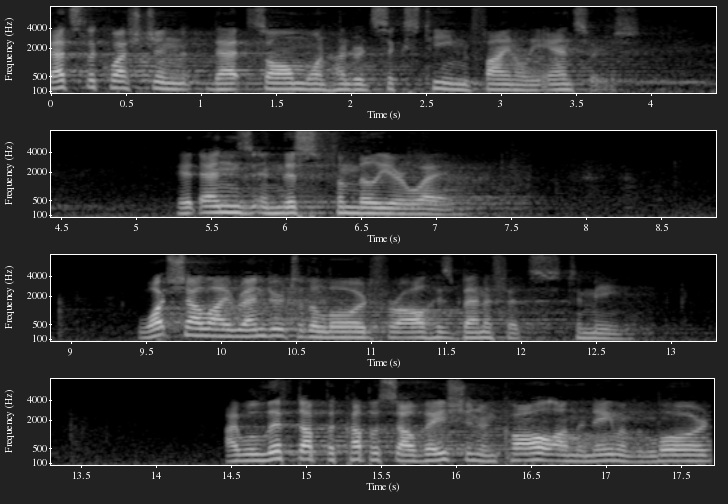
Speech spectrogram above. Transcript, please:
That's the question that Psalm 116 finally answers. It ends in this familiar way. What shall I render to the Lord for all his benefits to me? I will lift up the cup of salvation and call on the name of the Lord.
